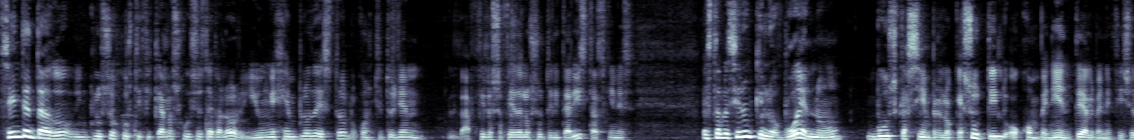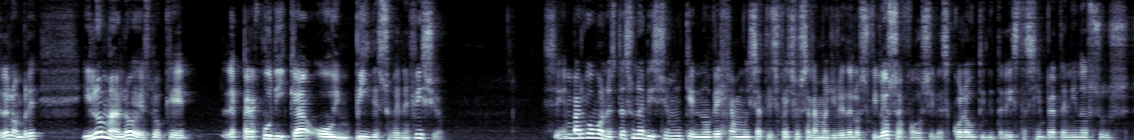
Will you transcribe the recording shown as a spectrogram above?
Se ha intentado incluso justificar los juicios de valor, y un ejemplo de esto lo constituyen la filosofía de los utilitaristas, quienes establecieron que lo bueno busca siempre lo que es útil o conveniente al beneficio del hombre, y lo malo es lo que le perjudica o impide su beneficio. Sin embargo, bueno, esta es una visión que no deja muy satisfechos a la mayoría de los filósofos y la escuela utilitarista siempre ha tenido sus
